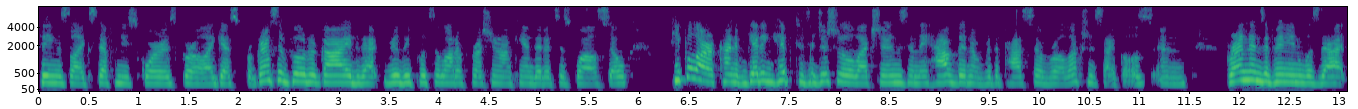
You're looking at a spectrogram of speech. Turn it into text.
things like Stephanie Skora's Girl, I guess, Progressive Voter Guide that really puts a lot of pressure on candidates as well. So people are kind of getting hip to judicial elections, and they have been over the past several election cycles. And Brendan's opinion was that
